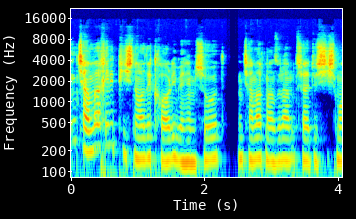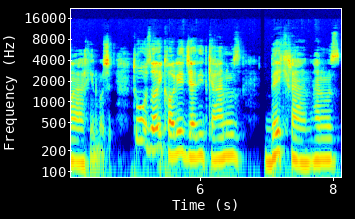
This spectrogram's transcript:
این چند وقت خیلی پیشنهاد کاری بهم شد. این چند وقت منظورم شاید تو 6 ماه اخیر باشه. تو حوزه کاری جدید که هنوز بکرن هنوز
